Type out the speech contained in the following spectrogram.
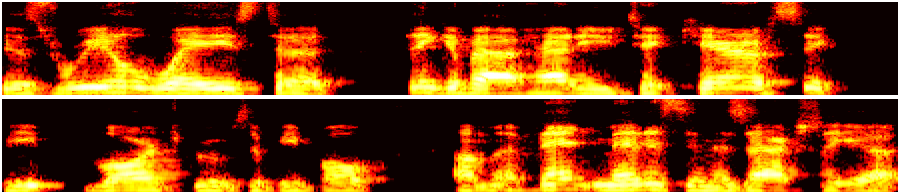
There's real ways to think about how do you take care of sick people, large groups of people. Um, event medicine is actually a,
